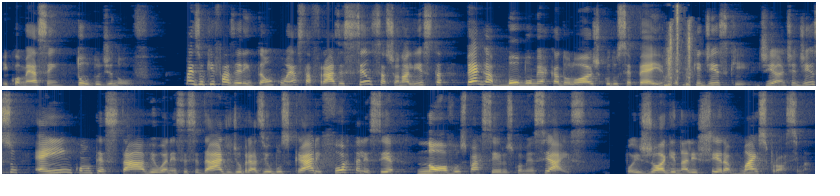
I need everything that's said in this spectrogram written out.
e comecem tudo de novo. Mas o que fazer então com esta frase sensacionalista pega bobo mercadológico do CPEA, que diz que, diante disso, é incontestável a necessidade de o Brasil buscar e fortalecer novos parceiros comerciais? Pois jogue na lixeira mais próxima.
